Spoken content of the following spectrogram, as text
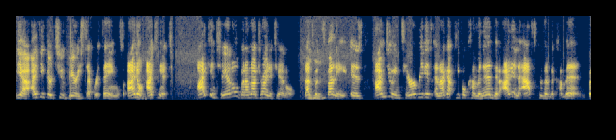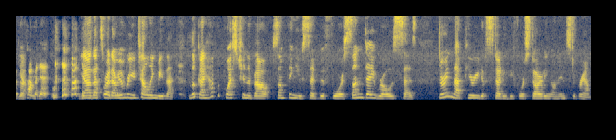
Yeah, I think they're two very separate things. I don't. I can't. I can channel, but I'm not trying to channel. That's what's mm-hmm. funny is I'm doing tarot readings, and I got people coming in that I didn't ask for them to come in, but they're coming in. yeah, that's right. I remember you telling me that. Look, I have a question about something you said before. Sunday Rose says, during that period of study before starting on Instagram,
